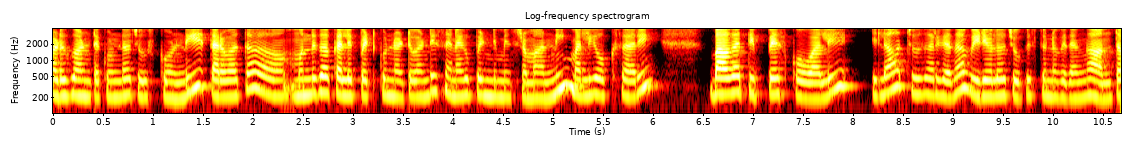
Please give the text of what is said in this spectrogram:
అడుగు అంటకుండా చూసుకోండి. తర్వాత ముందుగా కలిపి పెట్టుకున్నటువంటి శనగపిండి మిశ్రమాన్ని మళ్ళీ ఒకసారి బాగా తిప్పేసుకోవాలి. ఇలా చూసారు కదా వీడియోలో చూపిస్తున్న విధంగా అంతా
